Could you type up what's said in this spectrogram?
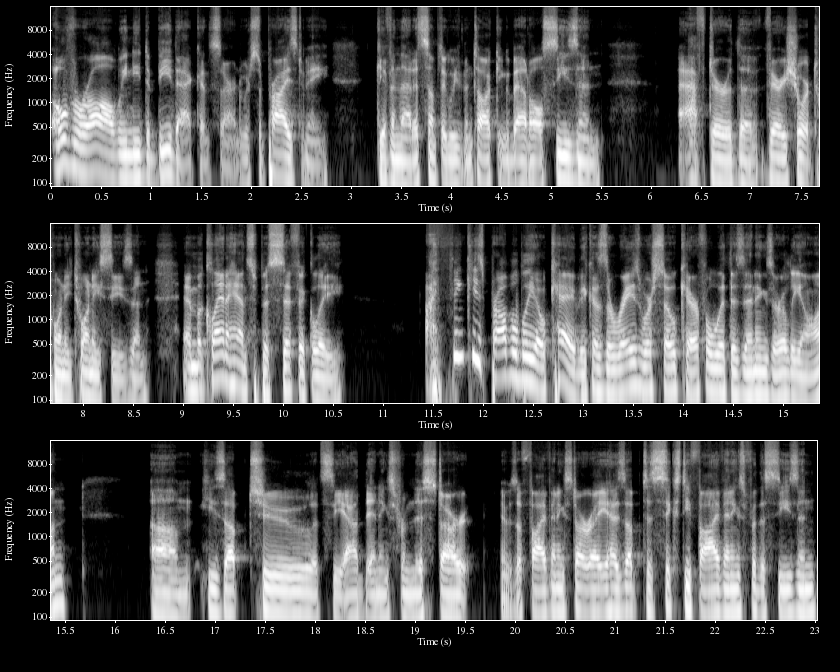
overall we need to be that concerned, which surprised me, given that it's something we've been talking about all season after the very short 2020 season. And McClanahan specifically, I think he's probably okay because the Rays were so careful with his innings early on. Um, he's up to, let's see, add the innings from this start. It was a five inning start, right? He has up to 65 innings for the season.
